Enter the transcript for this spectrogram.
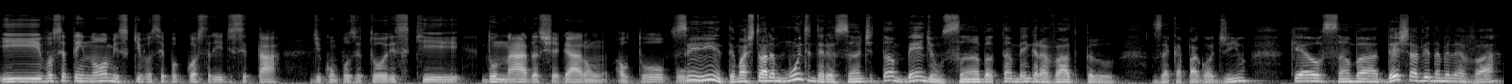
E você tem nomes que você gostaria de citar de compositores que do nada chegaram ao topo. Sim, tem uma história muito interessante também de um samba, também gravado pelo Zeca Pagodinho, que é o samba Deixa a Vida Me Levar,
